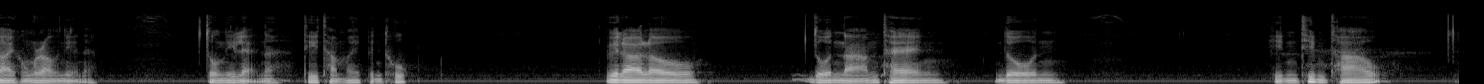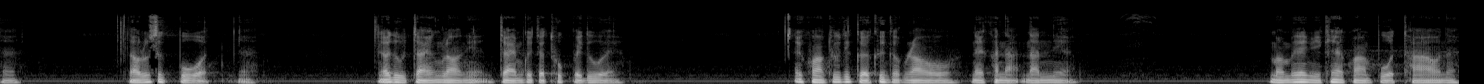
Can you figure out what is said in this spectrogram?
กายของเราเนี่ยนะตรงนี้แหละนะที่ทำให้เป็นทุกข์ เวลาเราโดนหนามแทง โดน หินทิ่มเท้านะเรารู้สึกปวดนะแล้วดูใจของเราเนี่ยใจมันก็จะทุกข์ไปด้วย ไอ้ความทุกข์ที่เกิดขึ้นกับเราในขณะนั้นเนี่ย มันไม่ได้มีแค่ความปวดเท้านะ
